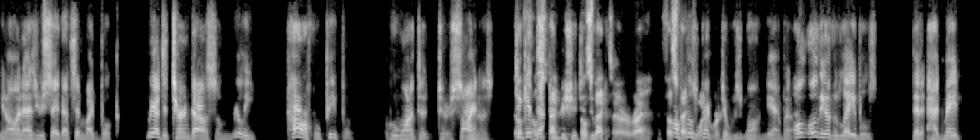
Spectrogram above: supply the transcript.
you know, and as you say, that's in my book. We had to turn down some really powerful people who wanted to, to sign us to Phil- get Phil that Spec- permission to Phil do it. Spector, right? Phil Oh, Phil Spector to? Spector was one, yeah. But all, all the other labels that had made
